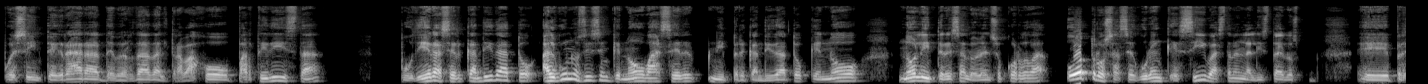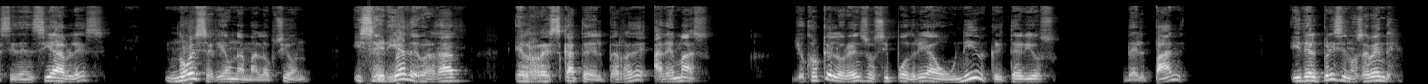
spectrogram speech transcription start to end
pues se integrara de verdad al trabajo partidista pudiera ser candidato. Algunos dicen que no va a ser ni precandidato, que no, no le interesa a Lorenzo Córdoba. Otros aseguran que sí va a estar en la lista de los eh, presidenciables. No sería una mala opción y sería de verdad el rescate del PRD. Además, yo creo que Lorenzo sí podría unir criterios del PAN y del PRI si no se vende,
